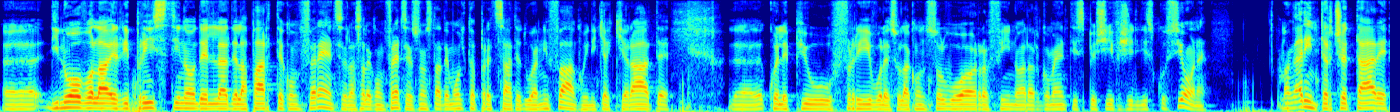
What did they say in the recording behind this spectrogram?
eh, di nuovo la, il ripristino del, della parte conferenze, della sala conferenze che sono state molto apprezzate due anni fa, quindi chiacchierate, eh, quelle più frivole sulla console war fino ad argomenti specifici di discussione. Magari intercettare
